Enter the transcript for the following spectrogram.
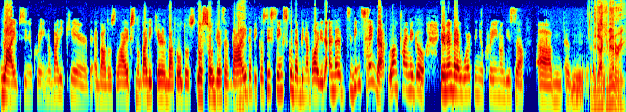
lives in Ukraine. Nobody cared about those lives. Nobody cared about all those those soldiers that died because these things could have been avoided. And I've been saying that a long time ago. You remember I worked in Ukraine on this uh, um, um, the documentary.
